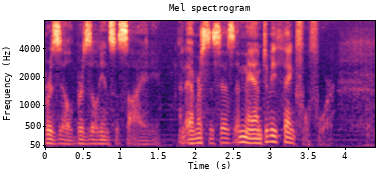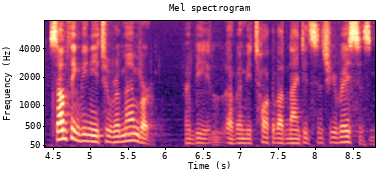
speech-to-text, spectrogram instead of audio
Brazil, Brazilian society. And Emerson says, a man to be thankful for. Something we need to remember when we, uh, when we talk about 19th century racism.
